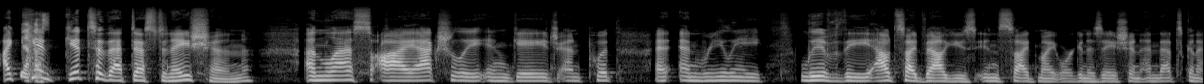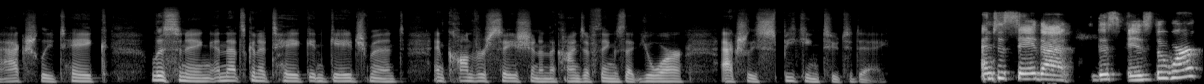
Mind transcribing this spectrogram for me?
I yes. can't get to that destination unless I actually engage and put and, and really live the outside values inside my organization. And that's going to actually take listening and that's going to take engagement and conversation and the kinds of things that you're actually speaking to today. And to say that this is the work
